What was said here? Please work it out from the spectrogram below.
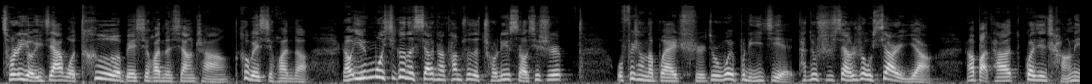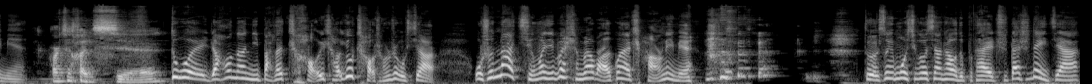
村里有一家我特别喜欢的香肠，特别喜欢的。然后因为墨西哥的香肠，他们说的 chorizo，其实我非常的不爱吃，就是我也不理解，它就是像肉馅儿一样，然后把它灌进肠里面，而且很咸。对，然后呢，你把它炒一炒，又炒成肉馅儿。我说那请问你为什么要把它灌在肠里面？对，所以墨西哥香肠我就不太爱吃，但是那家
